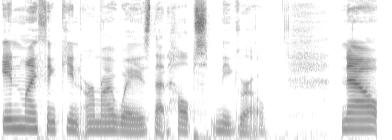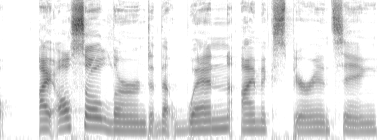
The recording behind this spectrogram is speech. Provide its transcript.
in my thinking or my ways that helps me grow. Now, I also learned that when I'm experiencing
